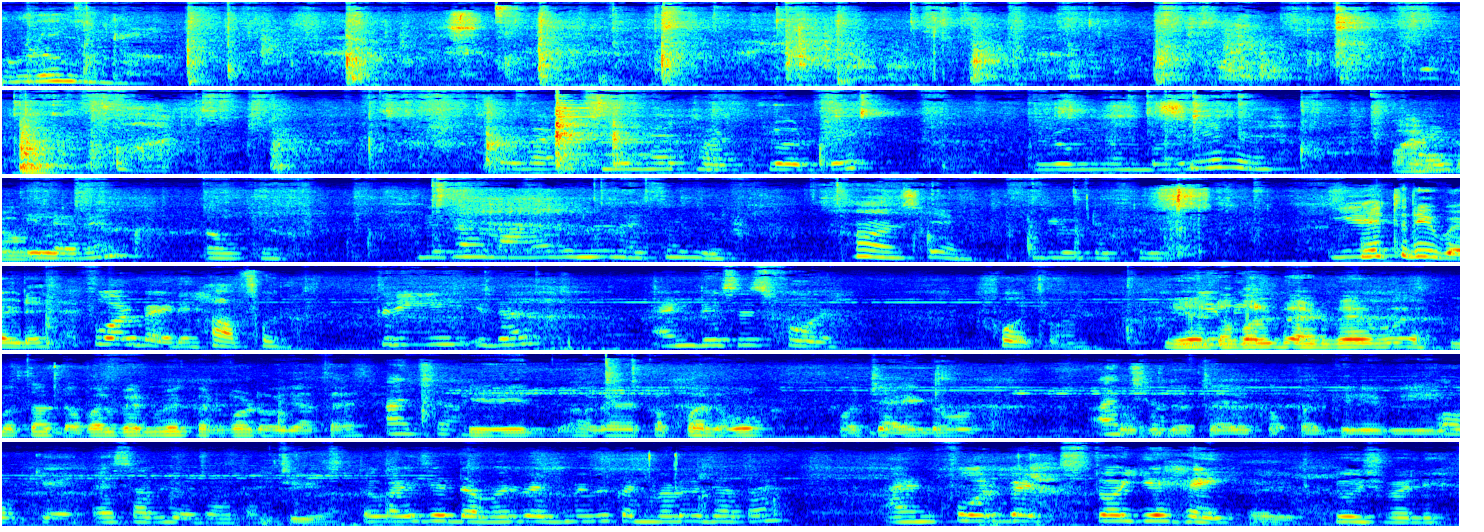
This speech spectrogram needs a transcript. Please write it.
ये है थर्ड फ्लोर पे रूम नंबर है फाइव. इलेवन ओके जैसा हमारा रूम है वैसे ही हाँ। सेम ब्यूटीफुल ये ये थ्री बेड है। फोर बेड है। हाँ फोर थ्री इधर and this is four fourth one ये डबल बेड में मतलब डबल बेड में कन्वर्ट हो जाता है अच्छा। कि अगर कपल हो और चाइल्ड हो तो अच्छा। उधर चाइल्ड कपल के लिए भी। ओके ऐसा भी हो जाता है। जी हाँ। तो गाइस ये डबल बेड में भी कन्वर्ट हो जाता है एंड फोर बेड्स तो ये है ही यूजुअली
